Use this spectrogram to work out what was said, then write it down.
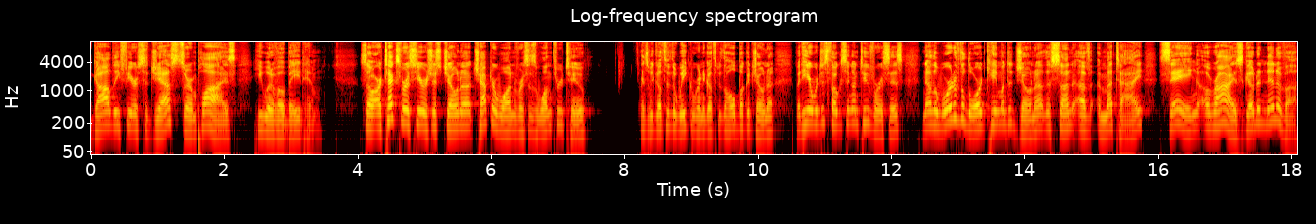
godly fear suggests or implies, he would have obeyed him. So our text verse here is just Jonah chapter 1, verses 1 through 2. As we go through the week, we're going to go through the whole book of Jonah, but here we're just focusing on two verses. Now the word of the Lord came unto Jonah, the son of Amittai, saying, Arise, go to Nineveh,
